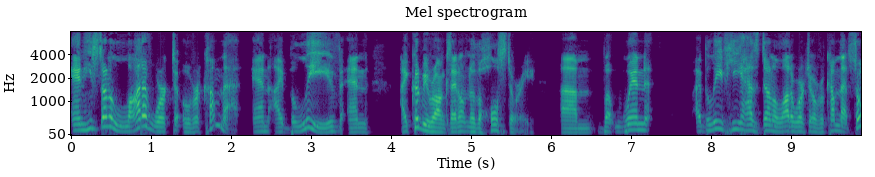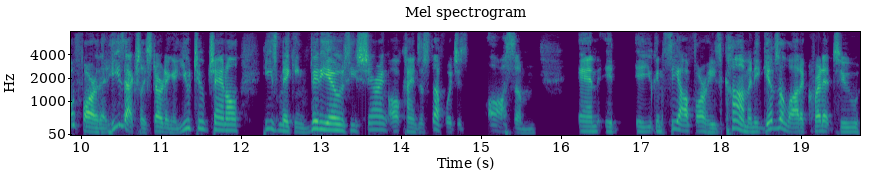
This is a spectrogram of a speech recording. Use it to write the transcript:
and he's done a lot of work to overcome that. And I believe, and I could be wrong because I don't know the whole story, um, but when I believe he has done a lot of work to overcome that so far that he's actually starting a YouTube channel. He's making videos. He's sharing all kinds of stuff, which is awesome. And it you can see how far he's come and he gives a lot of credit to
